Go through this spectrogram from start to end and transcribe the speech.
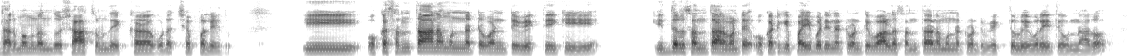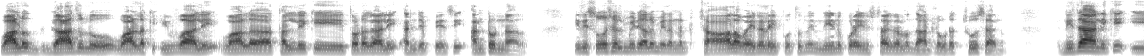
ధర్మమునందు శాస్త్రముందు ఎక్కడా కూడా చెప్పలేదు. ఈ ఒక సంతానం ఉన్నటువంటి వ్యక్తికి ఇద్దరు సంతానం అంటే ఒకటికి పైబడినటువంటి వాళ్ళ సంతానం ఉన్నటువంటి వ్యక్తులు ఎవరైతే ఉన్నారో వాళ్ళు గాజులు వాళ్ళకి ఇవ్వాలి వాళ్ళ తల్లికి తొడగాలి అని చెప్పేసి అంటున్నారు. ఇది సోషల్ మీడియాలో మీరు అన్నట్టు చాలా వైరల్ అయిపోతుంది. నేను కూడా ఇన్స్టాగ్రామ్లో దాంట్లో కూడా చూశాను. నిజానికి ఈ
